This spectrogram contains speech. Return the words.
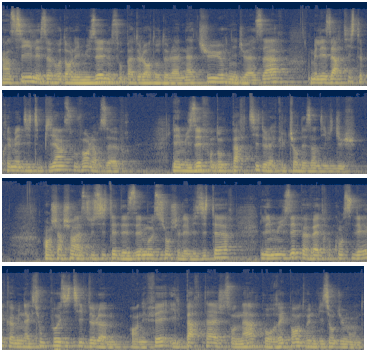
Ainsi, les œuvres dans les musées ne sont pas de l'ordre de la nature ni du hasard, mais les artistes préméditent bien souvent leurs œuvres. Les musées font donc partie de la culture des individus. En cherchant à susciter des émotions chez les visiteurs, les musées peuvent être considérés comme une action positive de l'homme. En effet, il partage son art pour répandre une vision du monde.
